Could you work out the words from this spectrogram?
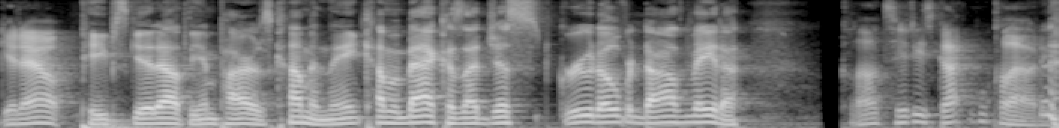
Get out. peeps, get out. The Empire's coming. They ain't coming back because I just screwed over Darth Vader. Cloud City's gotten cloudy.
